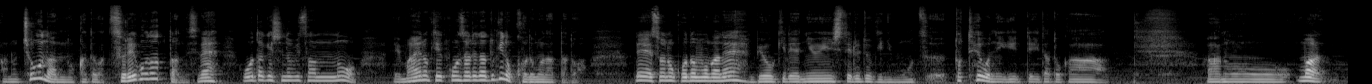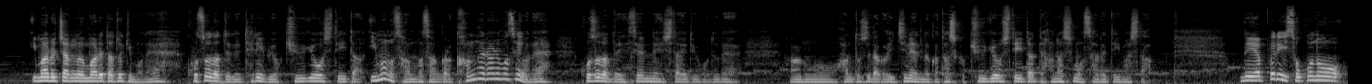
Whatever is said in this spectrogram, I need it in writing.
あの長男の方は連れ子だったんですね。大竹しのぶさんの前の結婚された時の子供だったと。でその子供がね病気で入院してる時にもうずっと手を握っていたとかあのまあいまるちゃんが生まれた時もね子育てでテレビを休業していた。今のさんまさんから考えられませんよね。子育てに専念したいということで。あの半年だか1年だか確か休業していたって話もされていました。でやっぱりそこの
